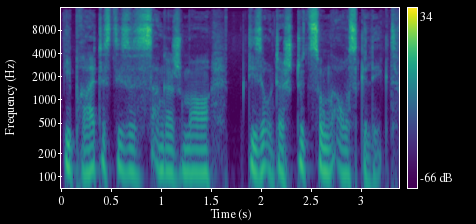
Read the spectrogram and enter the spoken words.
Wie breit ist dieses Engagement, diese Unterstützung ausgelegt?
